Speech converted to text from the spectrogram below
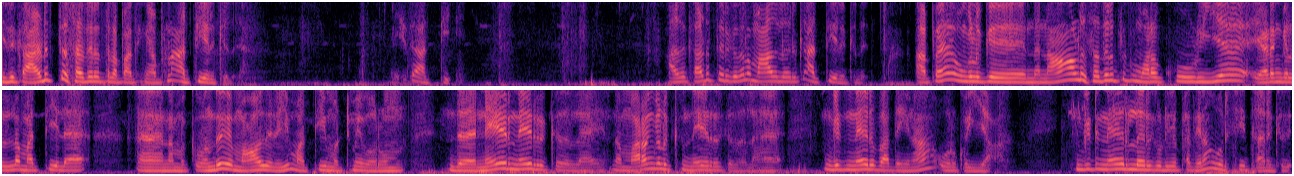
இதுக்கு அடுத்த சதுரத்தில் பார்த்திங்க அப்படின்னா அத்தி இருக்குது. இது அத்தி. அதுக்கு அடுத்து இருக்கிறதுல மாதுளை இருக்குது அத்தி இருக்குது. அப்போ உங்களுக்கு இந்த நாலு சதுரத்துக்கு வரக்கூடிய இடங்களில் மத்தியில் நமக்கு வந்து மாதுளையும் அத்தியும் மட்டுமே வரும். இந்த நேர் நேர் இருக்கிறதுல இந்த மரங்களுக்கு நேர் இருக்கிறதுல இங்கிட்டு நேர் பார்த்தீங்கன்னா ஒரு கொய்யா. இங்கிட்டு நேரில் இருக்கக்கூடிய பார்த்தீங்கன்னா ஒரு சீத்தா இருக்குது.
